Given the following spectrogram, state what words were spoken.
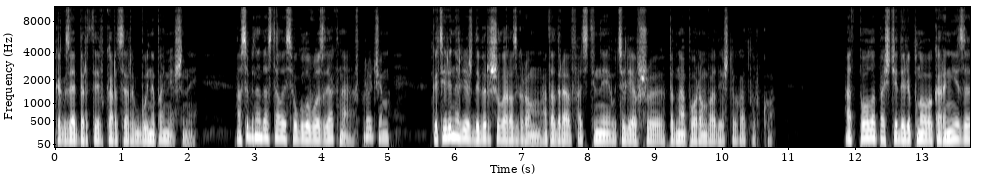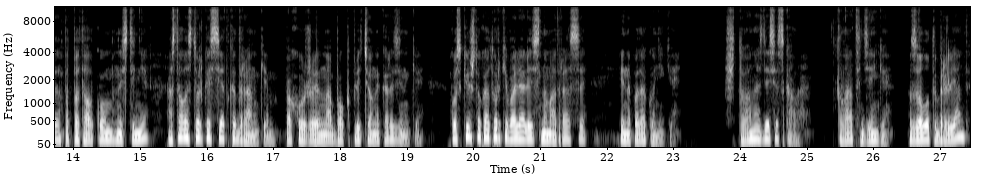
как запертый в карцер буйно помешанный. Особенно досталось в углу возле окна. Впрочем, Катерина лишь довершила разгром, отодрав от стены уцелевшую под напором воды штукатурку. От пола почти до лепного карниза под потолком на стене осталась только сетка дранки, похожая на бок плетеной корзинки. Куски штукатурки валялись на матрасе и на подоконнике. Что она здесь искала? Клад, деньги, золото, бриллианты?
